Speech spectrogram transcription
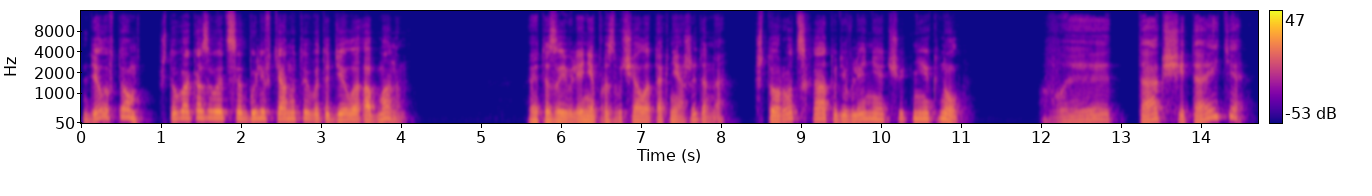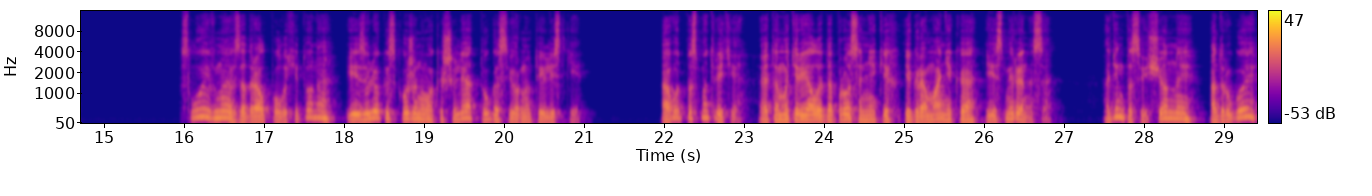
«Дело в том, что вы, оказывается, были втянуты в это дело обманом». Это заявление прозвучало так неожиданно, что Ротсха от удивления чуть не икнул. «Вы «Так считаете?» Слуй вновь задрал полу хитона и извлек из кожаного кошеля туго свернутые листки. «А вот посмотрите, это материалы допроса неких игроманика и Смиренеса. Один посвященный, а другой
